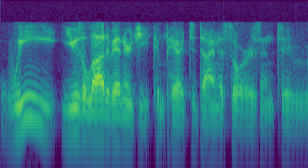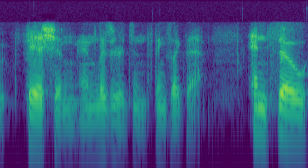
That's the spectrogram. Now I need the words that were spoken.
we use a lot of energy compared to dinosaurs and to fish and, and lizards and things like that. And so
